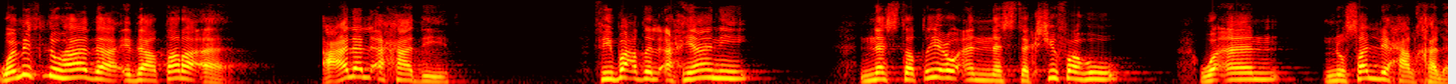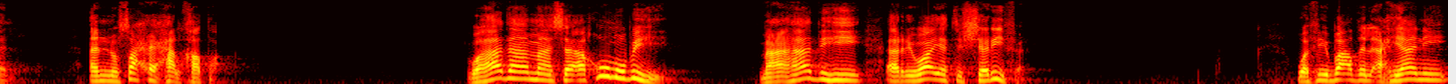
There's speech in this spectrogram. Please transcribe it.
ومثل هذا إذا طرأ على الأحاديث في بعض الأحيان نستطيع أن نستكشفه وأن نصلح الخلل أن نصحح الخطأ. وهذا ما سأقوم به مع هذه الرواية الشريفة. وفي بعض الأحيان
